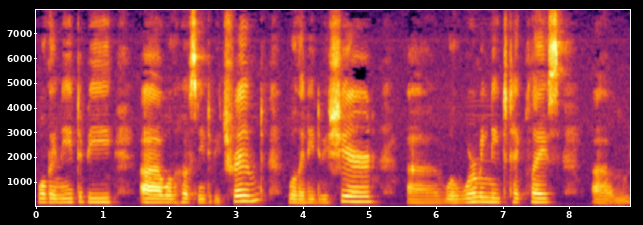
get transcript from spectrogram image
will they need to be, uh, will the hoofs need to be trimmed? Will they need to be sheared? Uh, will worming need to take place? Um,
